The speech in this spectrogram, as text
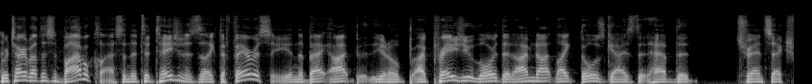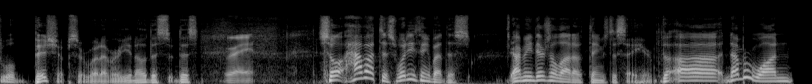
We are talking about this in Bible class, and the temptation is like the Pharisee in the back. I, you know, I praise you, Lord, that I'm not like those guys that have the transsexual bishops or whatever. You know, this this. Right. So, how about this? What do you think about this? I mean, there's a lot of things to say here. The, uh, number one,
